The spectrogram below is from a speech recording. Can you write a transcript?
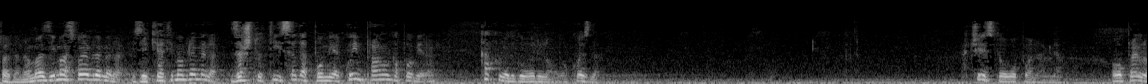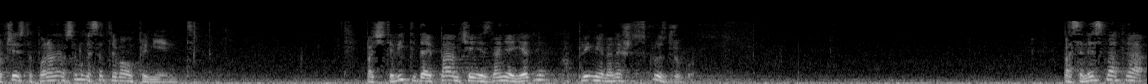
Šta da namaz ima svoje vremena, i zekijat ima vremena. Zašto ti sada pomjer, kojim pravom ga pomjeraš? Kako mi odgovori na ovo, ko zna? A često ovo ponavljam. Ovo pravilo često ponavljam, samo ga sad trebamo primijeniti. Pa ćete vidjeti da je pamćenje znanja jedno, a primjena nešto skroz drugo. Pa se ne smatra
